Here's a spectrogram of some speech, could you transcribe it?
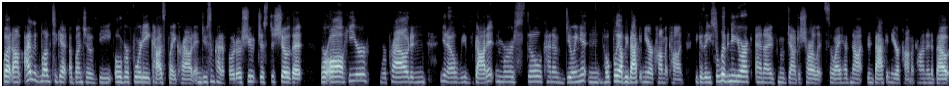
But um, I would love to get a bunch of the over 40 cosplay crowd and do some kind of photo shoot just to show that we're all here, we're proud, and you know, we've got it and we're still kind of doing it. And hopefully I'll be back at New York Comic Con because I used to live in New York and I've moved down to Charlotte. So I have not been back at New York Comic Con in about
